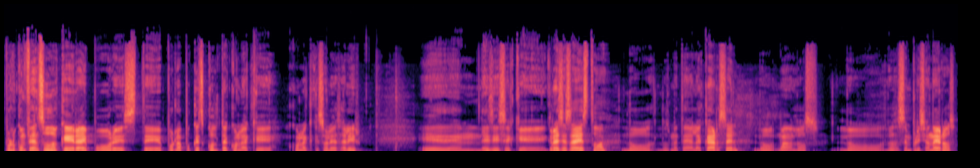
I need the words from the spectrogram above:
por lo confianzudo que era y por este por la poca escolta con la que con la que solía salir. Eh, les dice que gracias a esto los meten a la cárcel, bueno, los, los hacen prisioneros.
